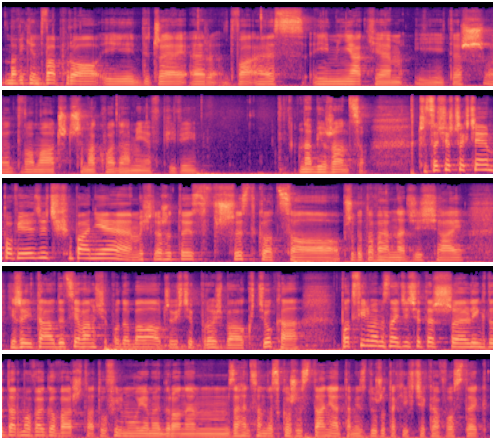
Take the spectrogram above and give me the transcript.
Maviciem 2 Pro i DJI R2S i miniakiem i też dwoma czy trzema kładami FPV na bieżąco. Czy coś jeszcze chciałem powiedzieć? Chyba nie. Myślę, że to jest wszystko, co przygotowałem na dzisiaj. Jeżeli ta audycja Wam się podobała, oczywiście prośba o kciuka. Pod filmem znajdziecie też link do darmowego warsztatu Filmujemy dronem. Zachęcam do skorzystania. Tam jest dużo takich ciekawostek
